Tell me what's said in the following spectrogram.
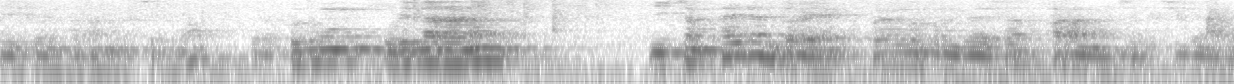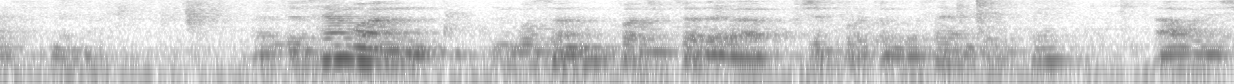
일본 발암물질로. 보통 우리나라는 2008년도에 고용노동부에서 발암물질을 지정했습니다. 현재 사용한 곳은 건축자재가 90% 정도 사용되어 있고 나머지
